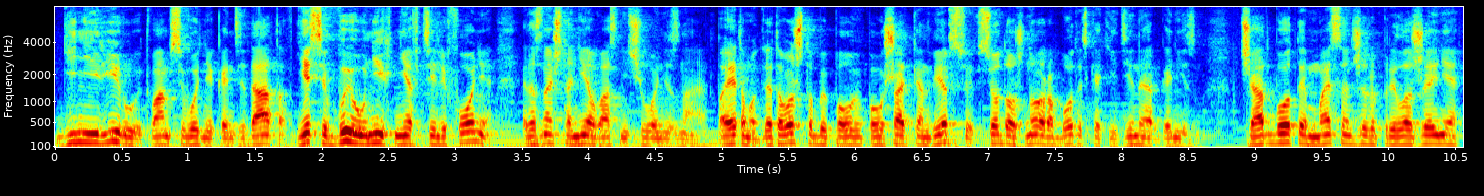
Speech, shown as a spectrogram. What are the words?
генерирует вам сегодня кандидатов, если вы у них не в телефоне, это значит, они о вас ничего не знают. Поэтому для того, чтобы повышать конверсию, все должно работать как единый организм. Чат-боты, мессенджеры, приложения,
